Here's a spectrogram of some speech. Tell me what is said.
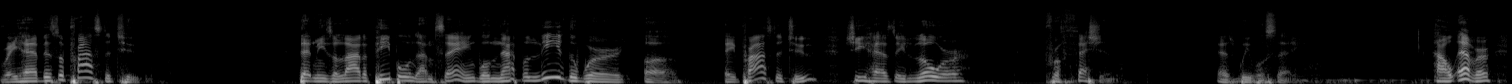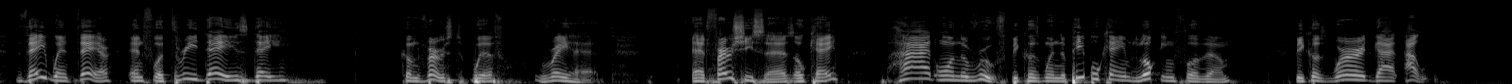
Rahab is a prostitute. That means a lot of people, I'm saying, will not believe the word of a prostitute. She has a lower profession, as we will say. However, they went there, and for three days they conversed with Rahab. At first, she says, okay, hide on the roof, because when the people came looking for them, because word got out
